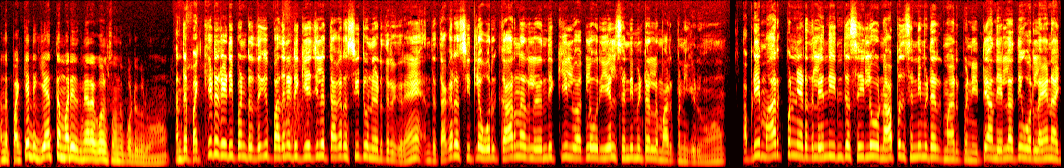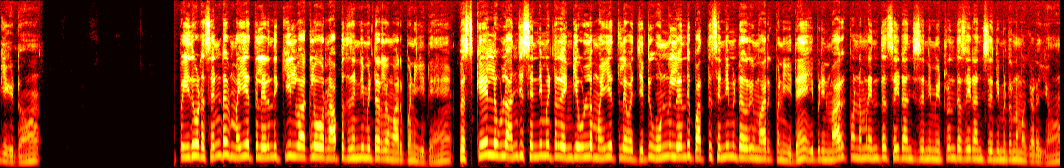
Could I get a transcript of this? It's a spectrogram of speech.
அந்த பக்கெட்டுக்கு ஏற்ற மாதிரி இதுக்கு நேராக ஹோல்ஸ் வந்து போட்டுக்கிடுவோம். அந்த பக்கெட்டை ரெடி பண்ணுறதுக்கு பதினெட்டு கேஜியில் தகர சீட் ஒன்று எடுத்துருக்கிறேன். அந்த தகர சீட்டில் ஒரு கார்னர்லேருந்து கீழ் வாக்கில் ஒரு ஏழு சென்டிமீட்டரில் மார்க் பண்ணிக்கிடுவோம். அப்படியே மார்க் பண்ண இடத்துலேருந்து இந்த சைடில் ஒரு நாற்பது சென்டிமீட்டருக்கு மார்க் பண்ணிவிட்டு அந்த எல்லாத்தையும் ஒரு லைன் ஆக்கிக்கிட்டோம். இப்போ இதோட சென்டர் மையத்துல கீழ்வாக்கில் ஒரு நாற்பது சென்டிமீட்டரில் மார்க் பண்ணிக்கிட்டேன். இப்போ ஸ்கேலில் உள்ள அஞ்சு சென்டிமீட்டர் இங்கே உள்ள மையத்தில் வச்சுட்டு ஒன்றுலேருந்து பத்து சென்டிமீட்டர் வரைக்கும் மார்க் பண்ணிக்கிட்டேன். இப்படி மார்க் பண்ணோம்னா இந்த சைடு அஞ்சு சென்டிமீட்டர் இந்த சைடு அஞ்சு சென்டிமீட்டர் நமக்கு கிடைக்கும்.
